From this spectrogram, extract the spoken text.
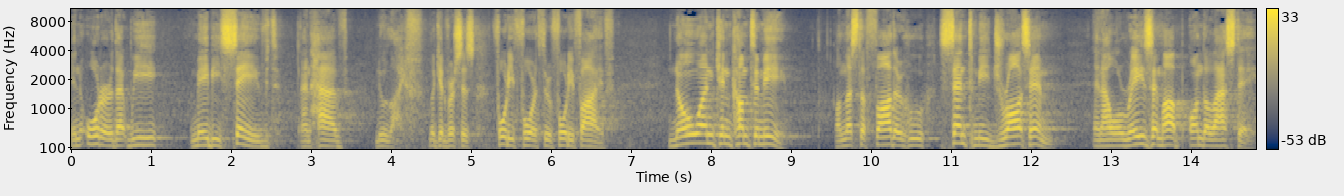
in order that we may be saved and have new life. Look at verses 44 through 45. No one can come to me unless the Father who sent me draws him, and I will raise him up on the last day.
